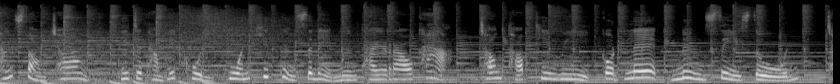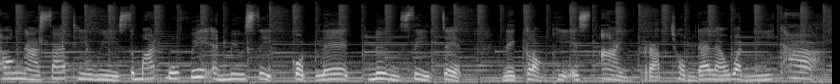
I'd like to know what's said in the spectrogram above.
ทั้งสองช่อง ที่จะทำให้คุณหวนคิดถึงเสน่ห์เมืองไทยเราค่ะ ช่องท็อปทีวีกดเลข 140 ช่องนาซาทีวีสมาร์ทบูฟฟี่แอนด์มิวสิกกดเลข 147 ในกล่อง PSI รับชมได้แล้ววันนี้ค่ะ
